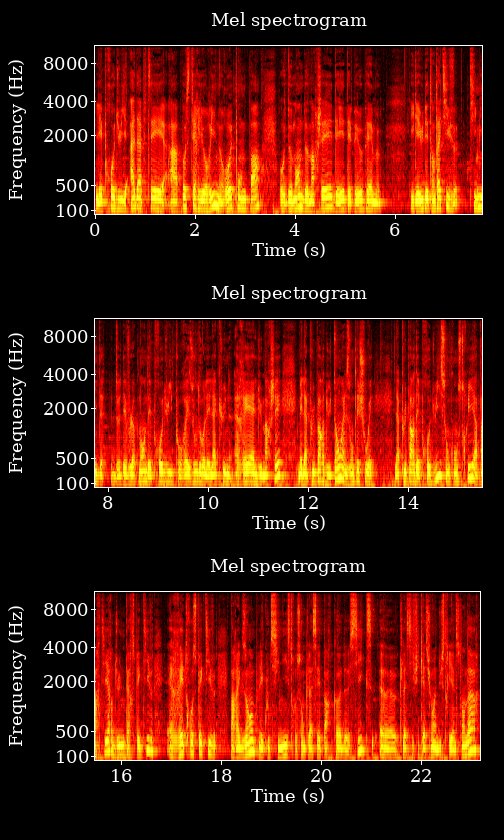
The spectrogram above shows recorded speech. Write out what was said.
Les produits adaptés a posteriori ne répondent pas aux demandes de marché des TPE-PME. Il y a eu des tentatives timides de développement des produits pour résoudre les lacunes réelles du marché, mais la plupart du temps elles ont échoué. La plupart des produits sont construits à partir d'une perspective rétrospective. Par exemple, les coûts de sinistre sont classés par code 6, euh, classification industrielle standard,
